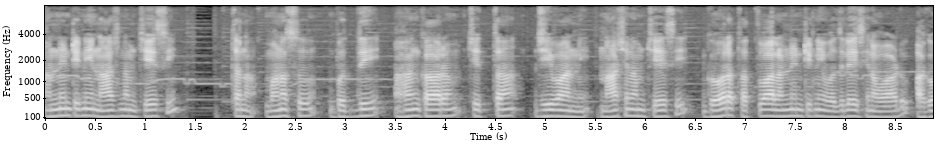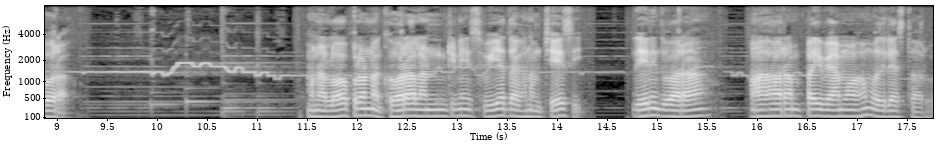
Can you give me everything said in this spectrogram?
అన్నింటినీ నాశనం చేసి తన మనసు బుద్ధి అహంకారం చిత్త జీవాన్ని నాశనం చేసి ఘోర తత్వాలన్నింటినీ వదిలేసినవాడు అఘోర. మన లోపలున్న ఘోరాలన్నింటినీ స్వీయ దహనం చేసి దేని ద్వారా? ఆహారంపై వ్యామోహం వదిలేస్తారు.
